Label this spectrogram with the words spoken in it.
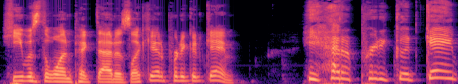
he was the one picked out as like he had a pretty good game. He had a pretty good game.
